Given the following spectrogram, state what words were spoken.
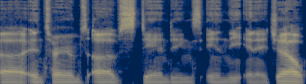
uh, in terms of standings in the NHL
